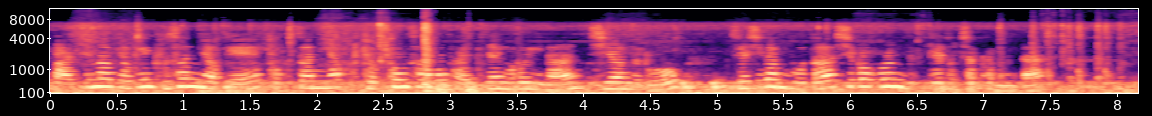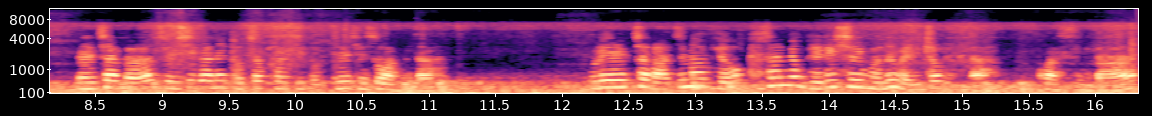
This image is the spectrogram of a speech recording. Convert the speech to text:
마지막 역인 부산역의 독산역 교통사고 발생으로 인한 지연으로 제 시간보다 15분 늦게 도착합니다. 열차가 제 시간에 도착하지 못해 죄송합니다. 우리 열차 마지막 역 부산역 내리실 문은 왼쪽입니다. 고맙습니다.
